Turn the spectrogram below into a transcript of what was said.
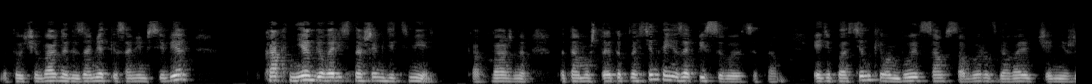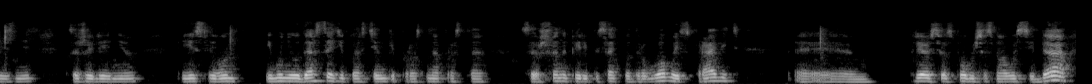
это очень важно для заметки самим себе, как не говорить с нашими детьми как важно, потому что эта пластинка не записываются там. Эти пластинки он будет сам с собой разговаривать в течение жизни, к сожалению. Если он, ему не удастся эти пластинки просто-напросто совершенно переписать по-другому, исправить, э, прежде всего с помощью самого себя,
